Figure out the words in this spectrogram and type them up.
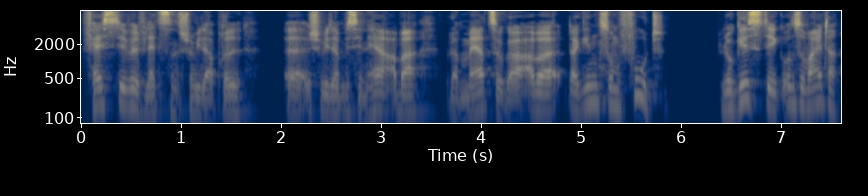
Festival, letztens schon wieder April, äh, schon wieder ein bisschen her, aber oder März sogar, aber da ging es um Food, Logistik und so weiter.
